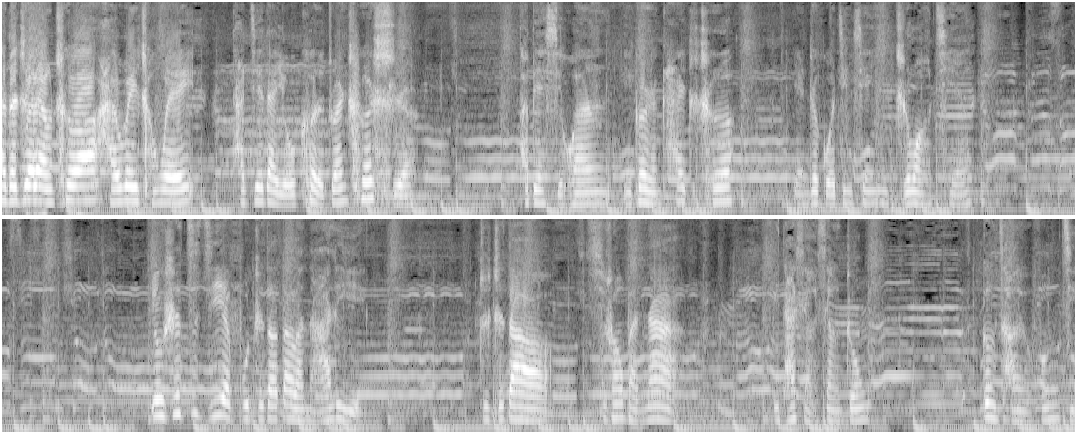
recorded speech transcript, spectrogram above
他的这辆车还未成为他接待游客的专车时，他便喜欢一个人开着车，沿着国境线一直往前。有时自己也不知道到了哪里。只知道西双版纳比他想象中更藏有风景。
